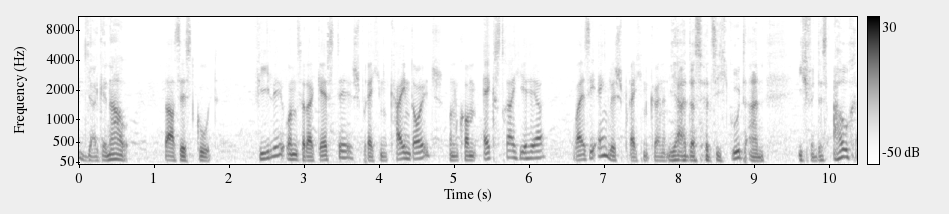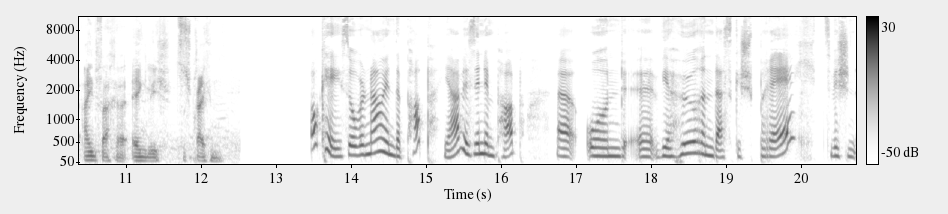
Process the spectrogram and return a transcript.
Ja, genau. Das ist gut. Viele unserer Gäste sprechen kein Deutsch und kommen extra hierher, weil sie Englisch sprechen können. Ja, das hört sich gut an. Ich finde es auch einfacher, Englisch zu sprechen. Okay, so we're now in the pub. Ja, wir sind im Pub äh, und äh, wir hören das Gespräch zwischen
